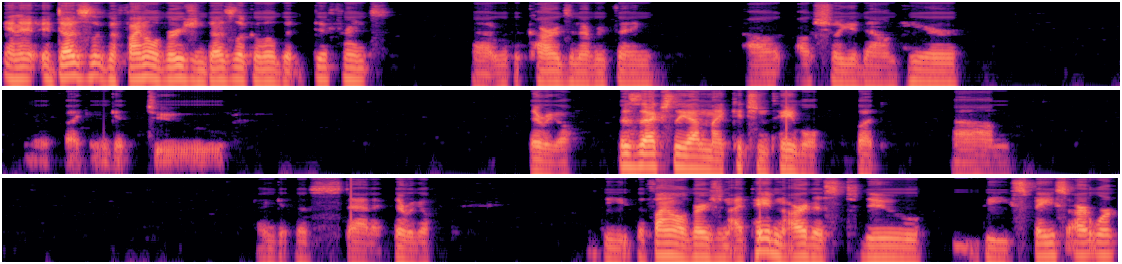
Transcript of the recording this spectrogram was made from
and it, it does look, the final version does look a little bit different uh, with the cards and everything. I'll, I'll show you down here if I can get to, there we go. This is actually on my kitchen table, but um, I can get this static. There we go. The, the final version, I paid an artist to do the space artwork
